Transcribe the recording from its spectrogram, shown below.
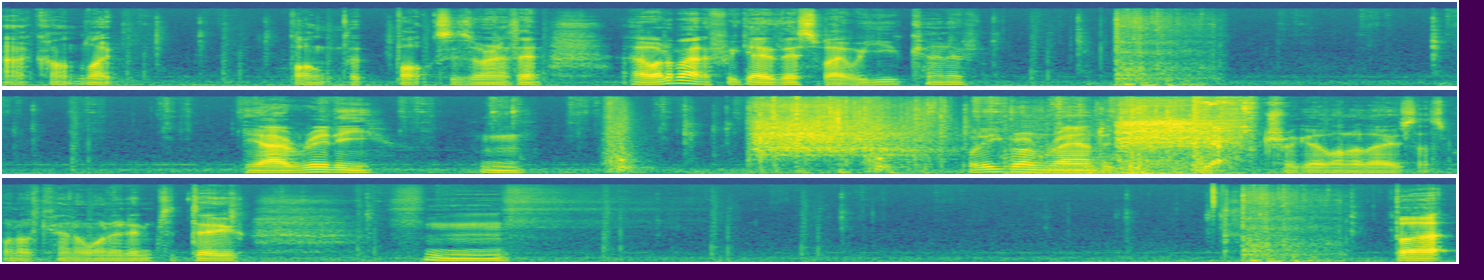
I can't, like, bonk the boxes or anything. Uh, what about if we go this way? Will you kind of... Yeah, I really... Hmm. Will he run round and yeah, trigger one of those? That's what I kind of wanted him to do. Hmm. But,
